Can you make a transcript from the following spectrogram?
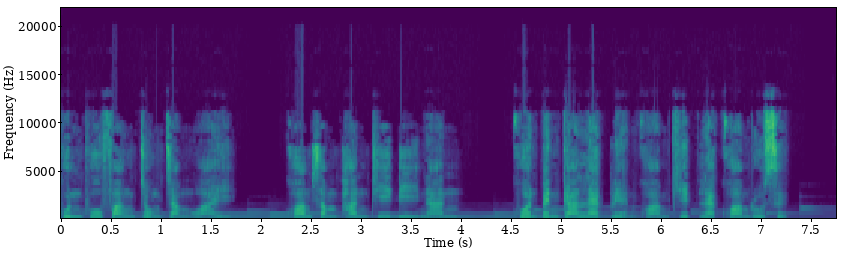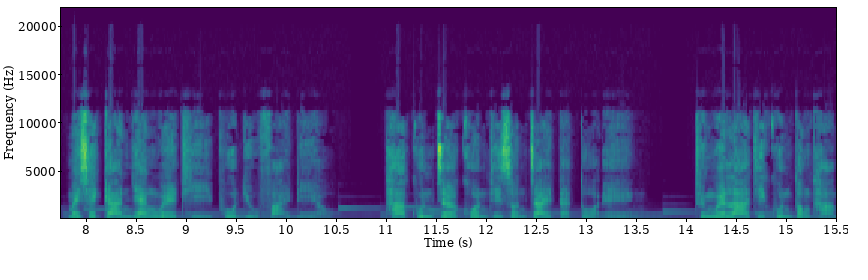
คุณผู้ฟังจงจำไว้ ความสัมพันธ์ที่ดีนั้น ควรเป็นการแลกเปลี่ยนความคิดและความรู้สึก ไม่ใช่การแย่งเวทีพูดอยู่ฝ่ายเดียว ถ้าคุณเจอคนที่สนใจแต่ตัวเอง ถึงเวลาที่คุณต้องถาม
